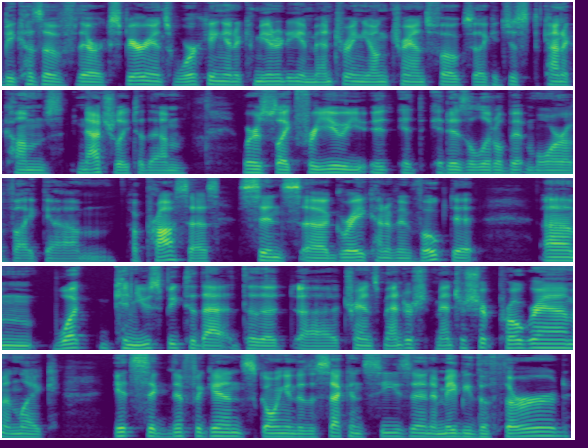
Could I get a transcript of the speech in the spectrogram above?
because of their experience working in a community and mentoring young trans folks like it just kind of comes naturally to them. Whereas like for you it, it, it is a little bit more of like um, a process since uh, gray kind of invoked it. Um, what can you speak to that to the uh, trans mentorship program and like its significance going into the second season and maybe the third?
